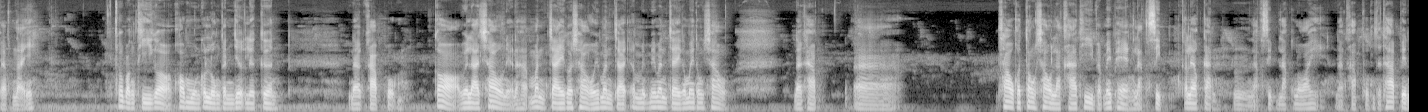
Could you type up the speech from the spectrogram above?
แบบไหน เพราะบางทีก็ข้อมูลก็ลงกันเยอะเหลือเกินนะครับผมก็เวลาเช่าเนี่ยนะฮะมั่นใจก็เช่าไม่มั่นใจไม่ไม่มั่นใจก็ไม่ต้องเช่านะครับอ่าเช่าก็ต้องเช่าราคาที่แบบไม่แพงหลักสิบก็แล้วกันหลักสิบหลักร้อยนะครับผมแต่ถ้าเป็น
